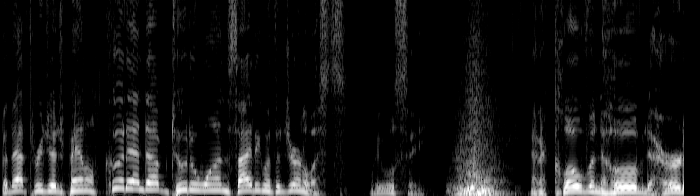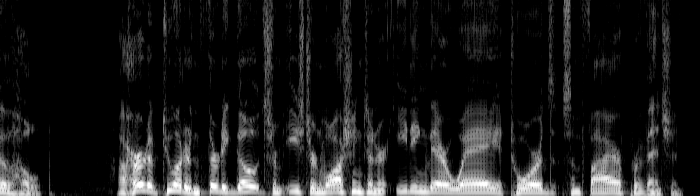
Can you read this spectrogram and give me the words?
but that three judge panel could end up two to one siding with the journalists. We will see. And a cloven hooved herd of hope. A herd of 230 goats from eastern Washington are eating their way towards some fire prevention.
